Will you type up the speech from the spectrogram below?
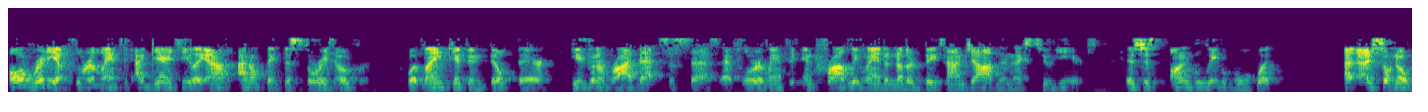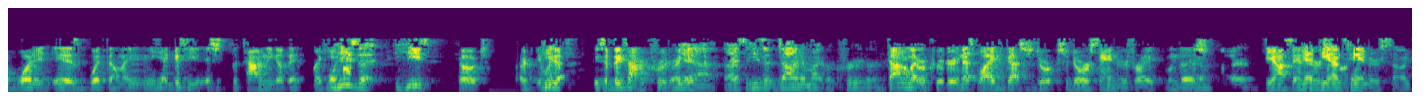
Already at Florida Atlantic, I guarantee, like, I don't, I don't think this story's over. What Lane Kiffin built there, he's going to ride that success at Florida Atlantic and probably land another big time job in the next two years. It's just unbelievable what I, I just don't know what it is with him. I mean, I guess he, it's just the timing of it. Like, well, he's a he's, he's coach or He's- he's a big time recruiter. I get yeah. that, Uh, so he's a dynamite recruiter. dynamite Yeah. recruiter, and that's why he got Shedeur, Shedeur Sanders, right? When the Yeah. uh, Deion Sanders, Yeah, Deion Sanders' son.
